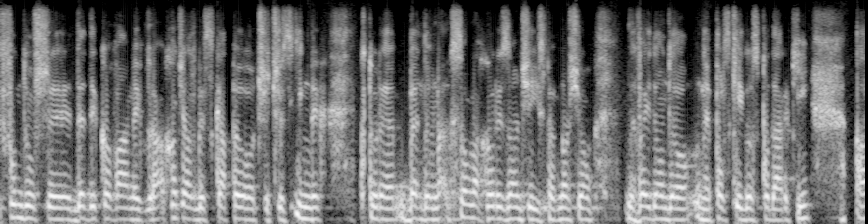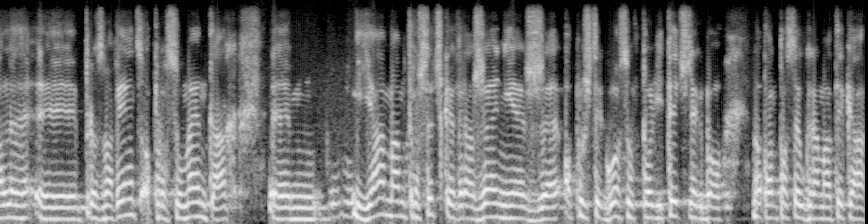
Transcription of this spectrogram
funduszy dedykowanych, chociażby z KPO czy, czy z innych, które będą na, są na horyzoncie i z pewnością wejdą do polskiej gospodarki, ale rozmawiając o prosumentach, ja mam troszeczkę wrażenie, że oprócz tych głosów politycznych, bo no, pan poseł Gramatyka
